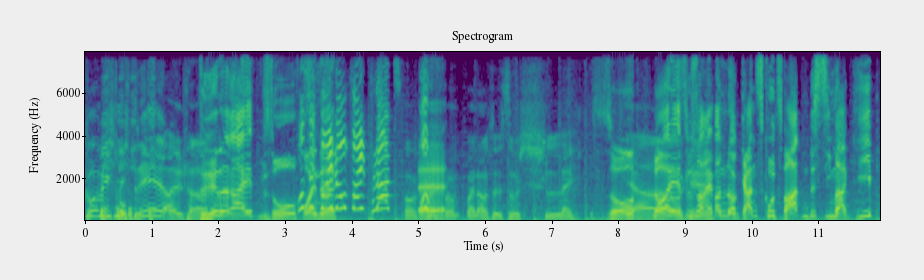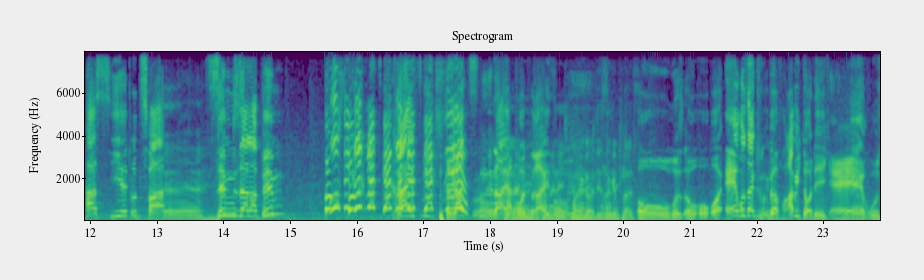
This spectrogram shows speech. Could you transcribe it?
Guck mal, wie ich mich drehe, Alter. Dritte Reifen. So, Freunde. Fein um, fein platt. Oh Äh. Gott, Bro, mein Auto ist so schlecht. So, Ja, Leute, jetzt okay. müssen wir einfach nur noch ganz kurz warten, bis die Magie passiert. Und zwar Äh, Simsalabim. Musik, Rückwärtsgang, Reifen Rückwärtsgang, schnell. platzen Kann innerhalb er von nicht, drei kann er nicht. oh kann mein Gott, die sind geplatzt. Oh, Russ, oh, oh, oh. Ey, Rusak, überfahr mich doch nicht. Ey, Bro, ich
